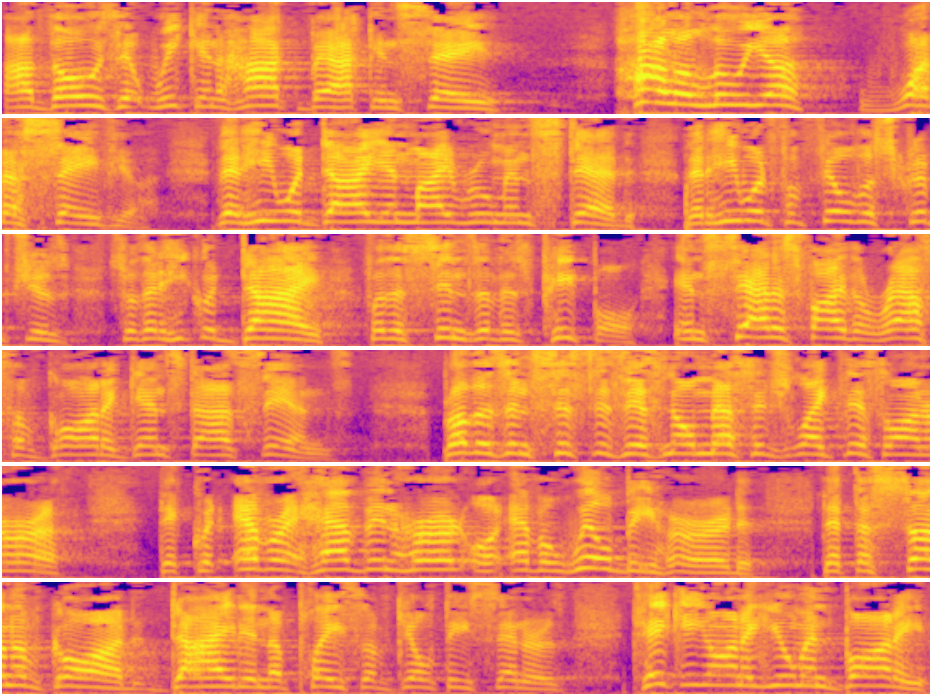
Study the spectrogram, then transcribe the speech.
are those that we can hark back and say, hallelujah, what a savior. That he would die in my room instead. That he would fulfill the scriptures so that he could die for the sins of his people and satisfy the wrath of God against our sins. Brothers and sisters, there's no message like this on earth that could ever have been heard or ever will be heard that the Son of God died in the place of guilty sinners, taking on a human body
